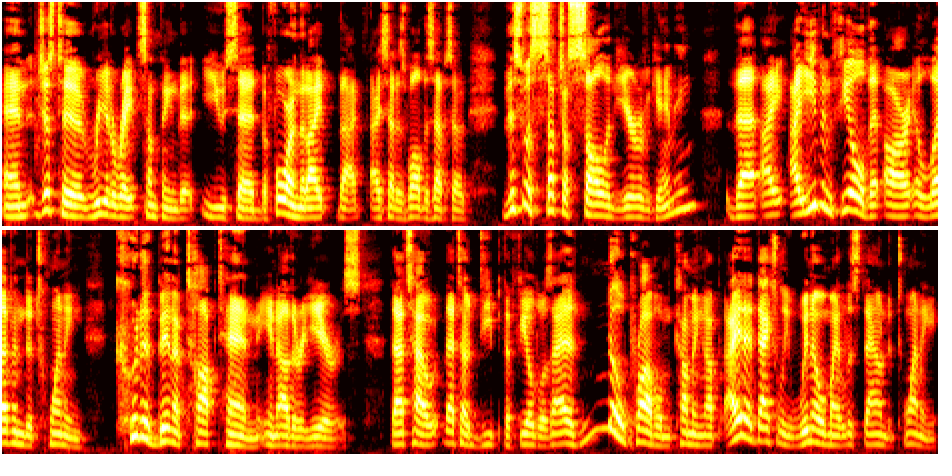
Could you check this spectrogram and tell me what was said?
And just to reiterate something that you said before and that I that I said as well this episode, this was such a solid year of gaming that I, I even feel that our 11 to 20 could have been a top 10 in other years. That's how that's how deep the field was. I had no problem coming up. I had to actually winnow my list down to 20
